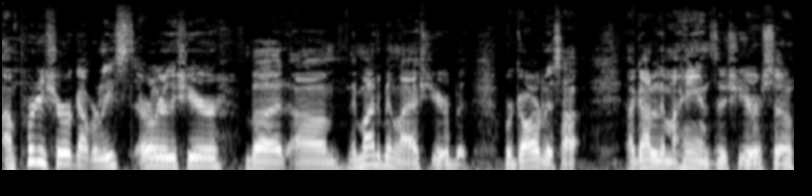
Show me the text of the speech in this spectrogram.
I'm pretty sure it got released earlier this year, but um, it might have been last year. But regardless, I, I got it in my hands this year. So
